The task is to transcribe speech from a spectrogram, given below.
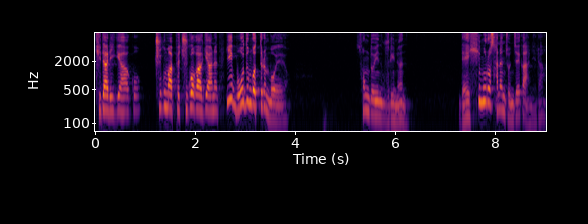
기다리게 하고 죽음 앞에 죽어가게 하는 이 모든 것들은 뭐예요? 성도인 우리는 내 힘으로 사는 존재가 아니라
